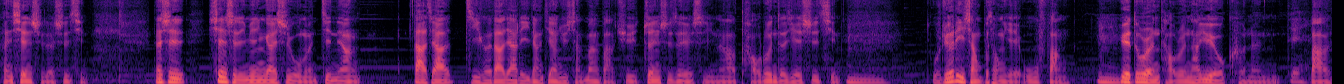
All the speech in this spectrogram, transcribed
很现实的事情。但是现实里面应该是我们尽量大家集合大家力量，尽量去想办法去正视这些事情，然后讨论这些事情。嗯，我觉得立场不同也无妨。嗯，越多人讨论，他越有可能把。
